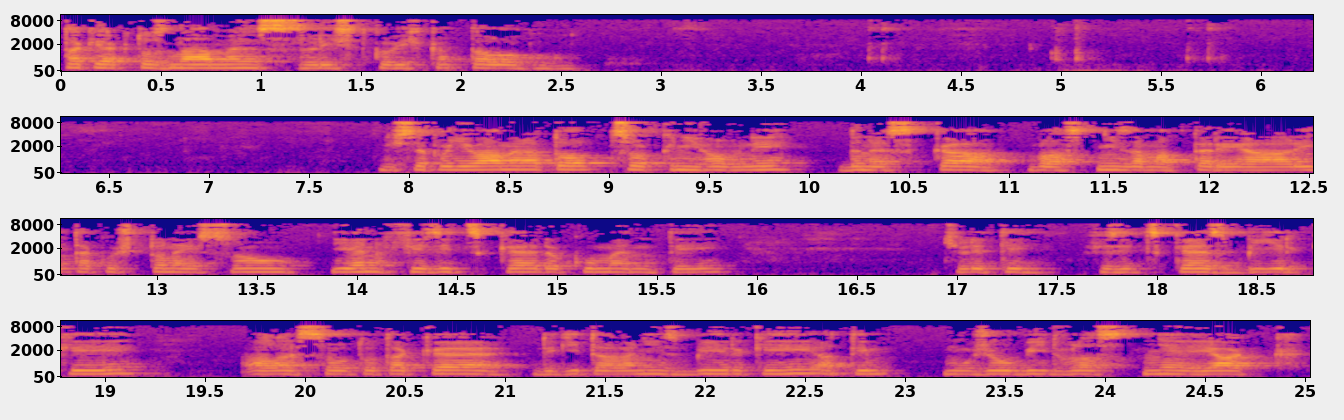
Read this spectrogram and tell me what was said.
tak jak to známe z lístkových katalogů. Když se podíváme na to, co knihovny dneska vlastní za materiály, tak už to nejsou jen fyzické dokumenty, čili ty fyzické sbírky, ale jsou to také digitální sbírky a ty můžou být vlastně jak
